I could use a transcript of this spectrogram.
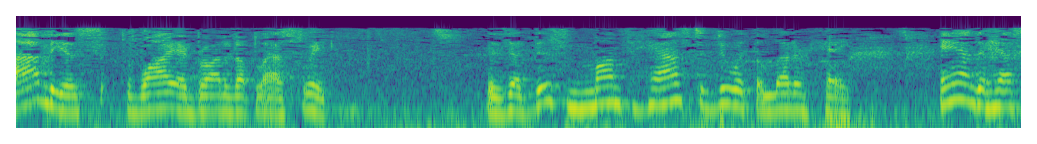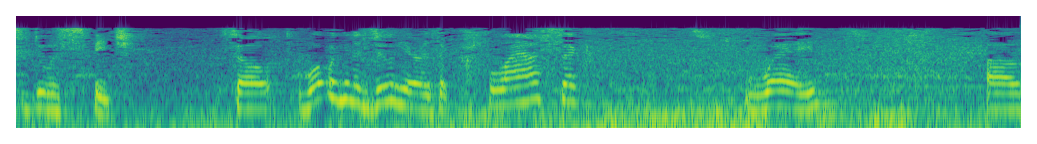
obvious why I brought it up last week. Is that this month has to do with the letter Hey, and it has to do with speech. So, what we're going to do here is a classic way of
